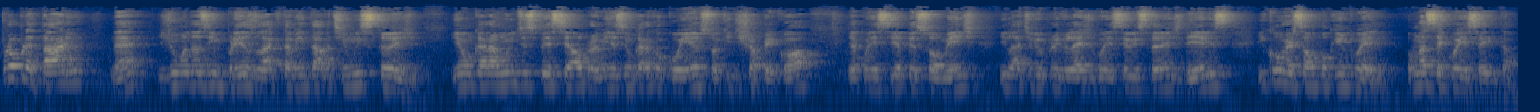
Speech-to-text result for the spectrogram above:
proprietário né, de uma das empresas lá que também tava, tinha um stand. E é um cara muito especial para mim, assim, um cara que eu conheço aqui de Chapecó, já conhecia pessoalmente e lá tive o privilégio de conhecer o stand deles e conversar um pouquinho com ele. Vamos na sequência aí então.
